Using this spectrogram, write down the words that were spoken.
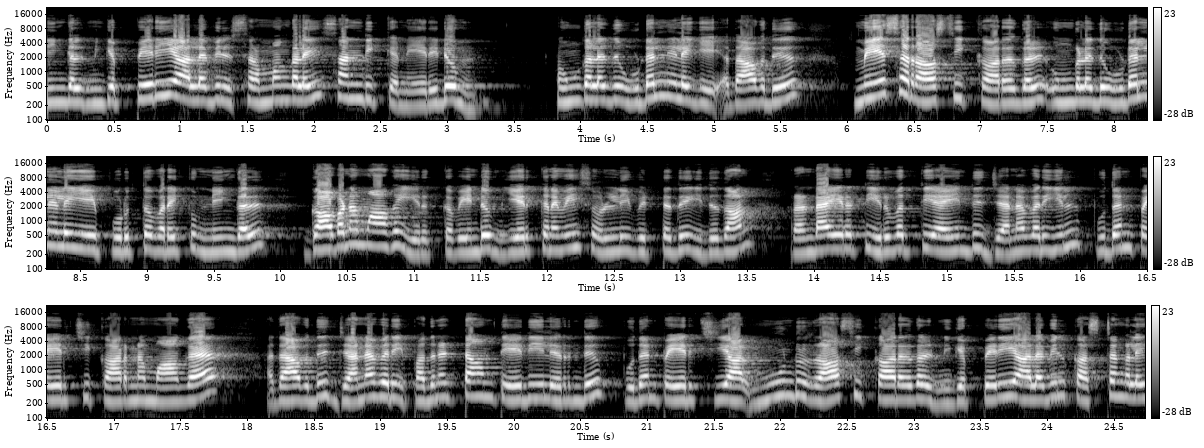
நீங்கள் மிக பெரிய அளவில் சிரமங்களை சந்திக்க நேரிடும். உங்களது உடல்நிலையை அதாவது மேச ராசிக்காரர்கள் உங்களது உடல்நிலையை பொறுத்த வரைக்கும் நீங்கள் கவனமாக இருக்க வேண்டும். ஏற்கனவே சொல்லிவிட்டது இதுதான். ரெண்டாயிரத்தி இருபத்தி ஐந்து ஜனவரியில் புதன் பயிற்சி காரணமாக அதாவது ஜனவரி பதினெட்டாம் தேதியிலிருந்து புதன் பெயர்ச்சியால் மூன்று ராசிக்காரர்கள் மிகப்பெரிய அளவில் கஷ்டங்களை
